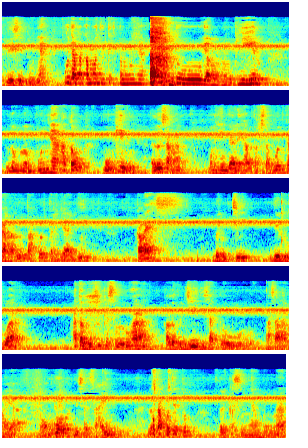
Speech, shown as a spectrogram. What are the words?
di situnya udah ketemu titik temunya itu yang mungkin lu belum punya atau mungkin nih lu sangat menghindari hal tersebut karena lu takut terjadi clash benci di luar atau benci keseluruhan. Kalau benci di satu masalah ya monggo diselesain gitu. Lu takutnya tuh berkesinambungan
